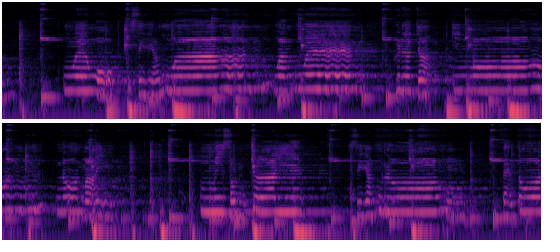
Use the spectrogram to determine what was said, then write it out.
น แววเสียงหวานวังเวงพระจะอิงมอนนอนใหม่ ไม่สนใจ เสียงร้อง แต่ตอน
